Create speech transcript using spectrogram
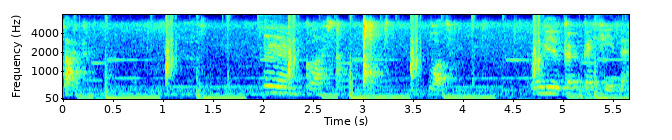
Так. М, классно. Вот. Выглядит как кофейная.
